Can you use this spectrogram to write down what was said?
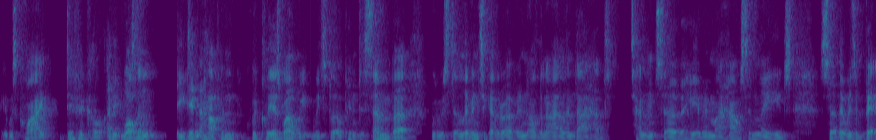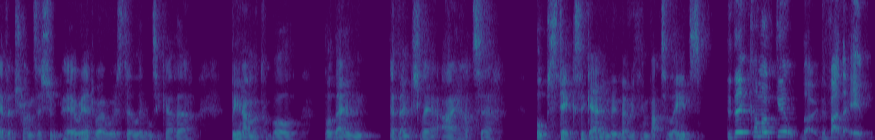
it was quite difficult. And it wasn't it didn't happen quickly as well. We, we split up in december. We were still living together over in northern ireland. I had tenants over here in my house in leeds. So there was a bit of a transition period where we were still living together being amicable. But then eventually i had to up sticks again and move everything back to leeds. Did it come of guilt though? The fact that it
